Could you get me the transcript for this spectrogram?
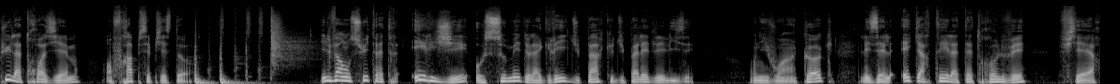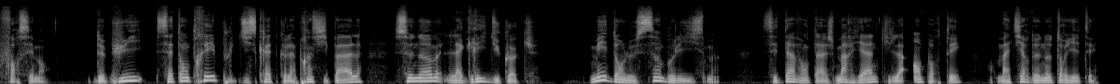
puis la Troisième en frappe ses pièces d'or. Il va ensuite être érigé au sommet de la grille du parc du Palais de l'Élysée. On y voit un coq, les ailes écartées et la tête relevée, fier forcément. Depuis, cette entrée, plus discrète que la principale, se nomme la grille du coq. Mais dans le symbolisme, c'est davantage Marianne qui l'a emporté en matière de notoriété.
